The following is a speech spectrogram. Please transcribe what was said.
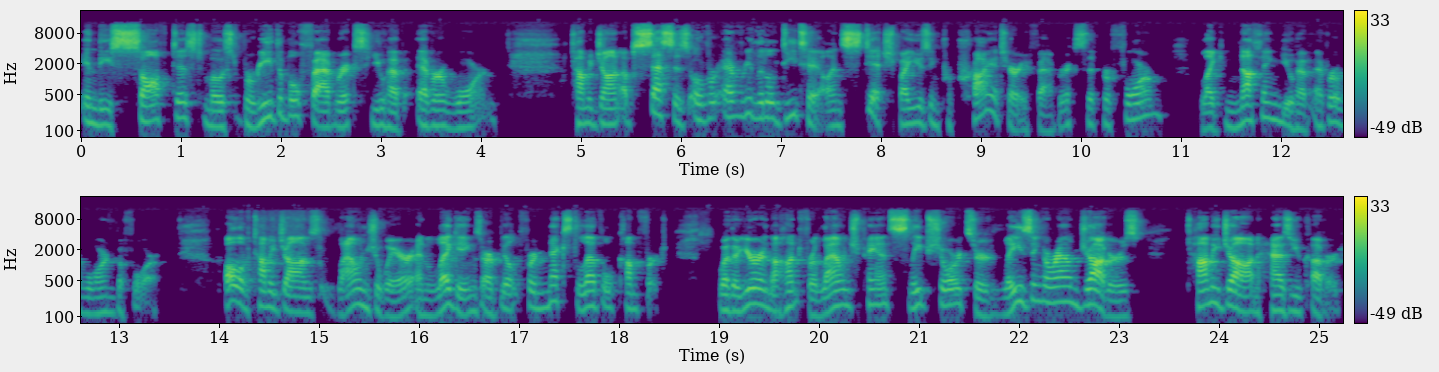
in the softest, most breathable fabrics you have ever worn. Tommy John obsesses over every little detail and stitch by using proprietary fabrics that perform like nothing you have ever worn before. All of Tommy John's loungewear and leggings are built for next level comfort. Whether you're in the hunt for lounge pants, sleep shorts, or lazing around joggers, Tommy John has you covered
